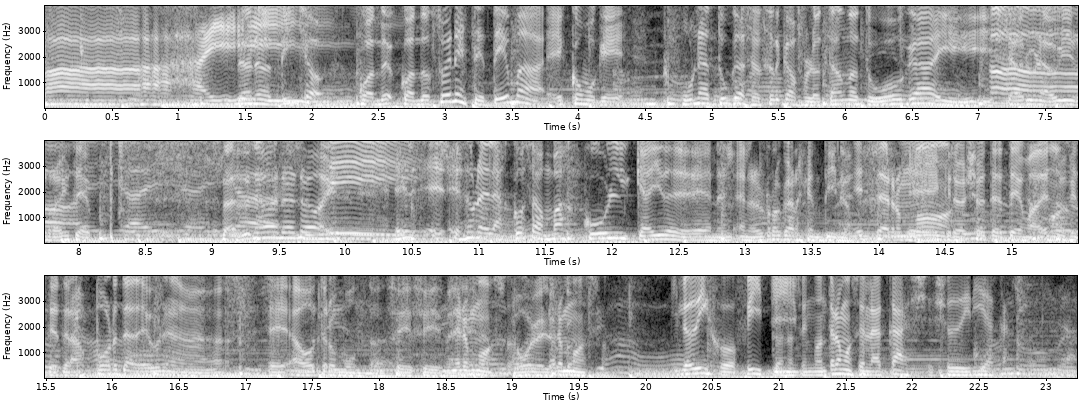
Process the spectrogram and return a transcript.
Ay, No, no, Tincho, cuando, cuando suena este tema es como que una tuca se acerca flotando a tu boca y, y se abre una birra, ¿viste? Ay, ay, ay, no, no, no. es- Sí. Es, es una de las cosas más cool que hay de- en, el, en el rock argentino. Es hermoso. creo yo este tema, de esos que te transporta de una eh, a otro mundo. Sí, sí. me- hermoso, hermoso. Y lo dijo Fito, Y- nos encontramos en la calle, yo diría casualidad.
